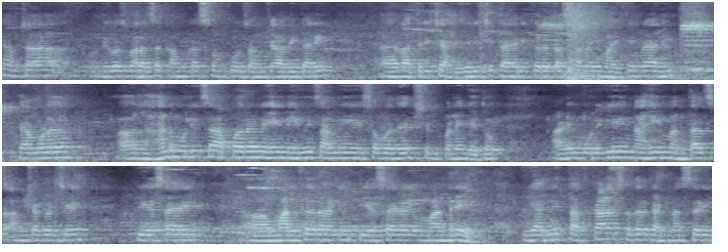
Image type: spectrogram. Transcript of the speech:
आमचा दिवसभराचं कामकाज संपूच आमचे अधिकारी रात्रीच्या हजेरीची तयारी करत असताना ही माहिती मिळाली. त्यामुळं लहान मुलीचं अपहरण हे नेहमीच आम्ही संवेदनशीलपणे घेतो. आणि मुलगी नाही म्हणताच आमच्याकडचे पी एस आय मालकर आणि पी एस आय मांढरे यांनी तात्काळ सदर घटनास्थळी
